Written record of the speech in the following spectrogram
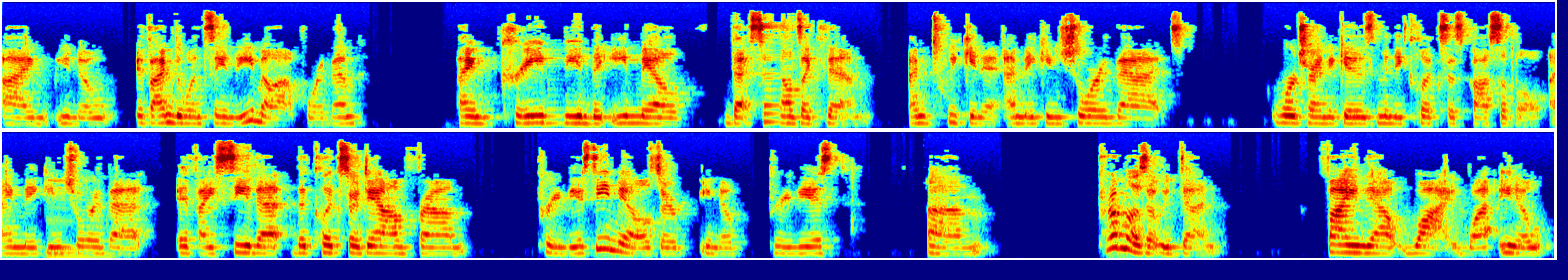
I'm, you know, if I'm the one sending the email out for them, I'm creating the email that sounds like them. I'm tweaking it. I'm making sure that we're trying to get as many clicks as possible. I'm making mm-hmm. sure that if I see that the clicks are down from previous emails or you know previous um, promos that we've done. Find out why what you know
